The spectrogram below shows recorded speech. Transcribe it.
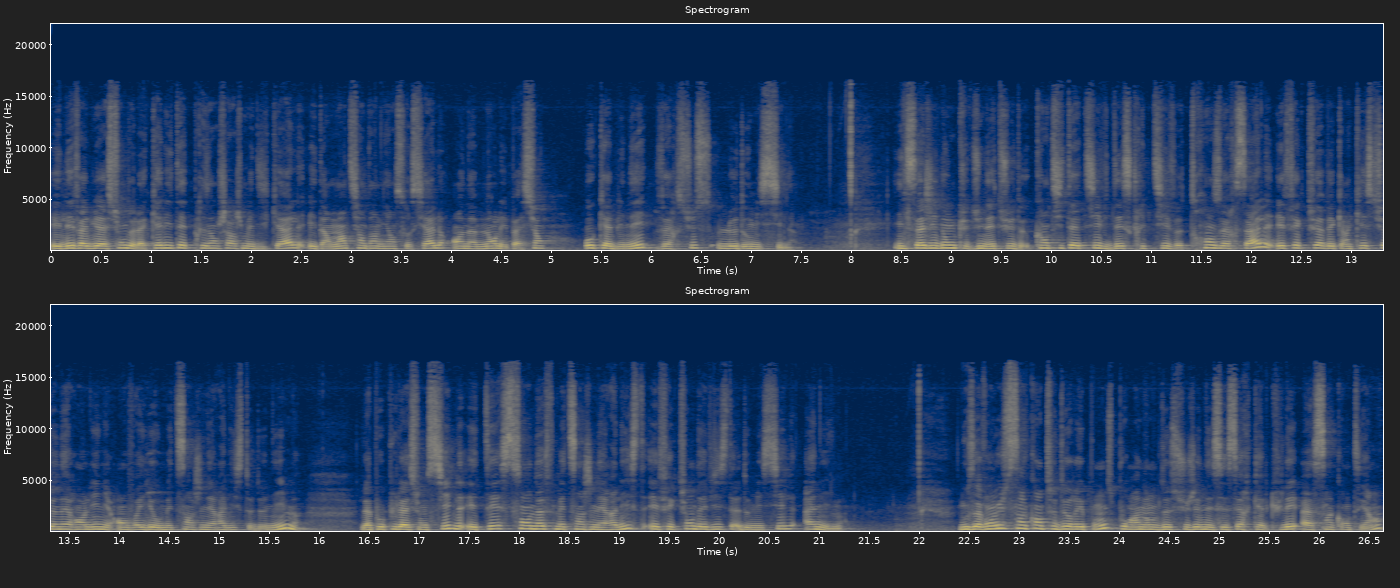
et l'évaluation de la qualité de prise en charge médicale et d'un maintien d'un lien social en amenant les patients au cabinet versus le domicile. Il s'agit donc d'une étude quantitative descriptive transversale effectuée avec un questionnaire en ligne envoyé aux médecins généralistes de Nîmes. La population cible était 109 médecins généralistes effectuant des visites à domicile à Nîmes. Nous avons eu 52 réponses pour un nombre de sujets nécessaires calculé à 51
